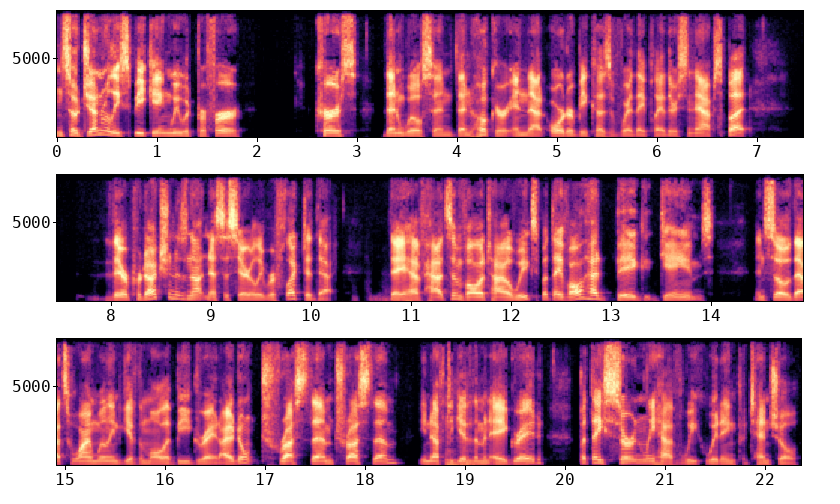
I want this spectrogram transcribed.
And so, generally speaking, we would prefer Kearse, then Wilson, then Hooker in that order because of where they play their snaps. But their production has not necessarily reflected that. They have had some volatile weeks, but they've all had big games. And so that's why I'm willing to give them all a B grade. I don't trust them, trust them enough to give Mhm. them an A grade, but they certainly have weak winning potential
